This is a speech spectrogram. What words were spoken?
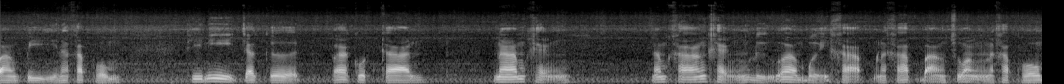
บางปีนะครับผม ที่นี่จะเกิดปรากฏการณ์น้ำแข็ง น้ำค้างแข็งหรือว่าเหมยขาบนะครับ บางช่วงนะครับผม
